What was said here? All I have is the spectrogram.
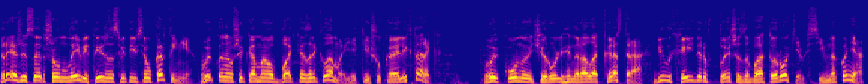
Режисер Шон Леві теж засвітився у картині, виконавши камео батька з реклами, який шукає ліхтарик. Виконуючи роль генерала Кастера, Біл Хейдер вперше за багато років сів на коня.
